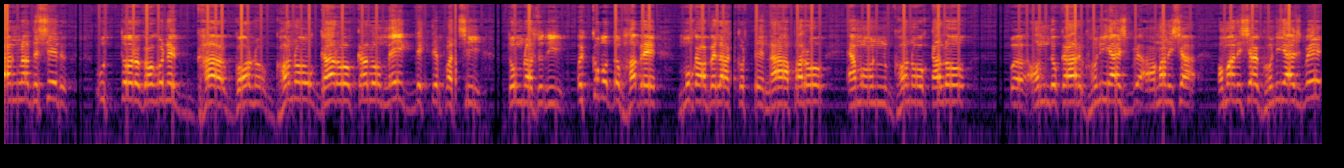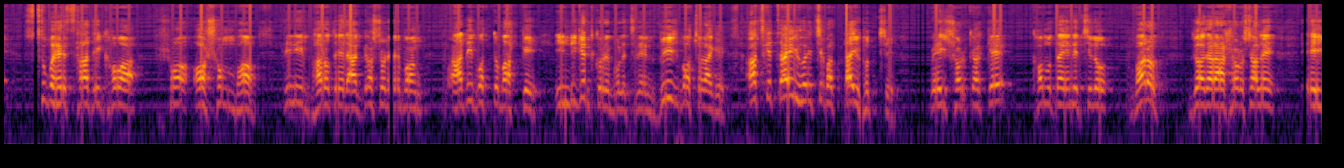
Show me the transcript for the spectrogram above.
বাংলাদেশের উত্তর গগনে ঘন ঘন, গাঢ়, কালো মেঘ দেখতে পাচ্ছি। তোমরা যদি ঐক্যবদ্ধভাবে মোকাবেলা করতে না পারো, এমন ঘন, কালো অন্ধকার ঘনিয়ে আসবে আমানিশা অমানিশা ঘনিয়ে আসবে। সুবাহের সাদিক হওয়া অসম্ভব। তিনি ভারতের আগ্রাসন এবং আধিপত্যবাদকে ইন্ডিকেট করে বলেছিলেন বিশ বছর আগে। আজকে তাই হয়েছে বা তাই হচ্ছে, এই সরকারকে ক্ষমতা এনেছিল ভারত। দু হাজার আঠারো সালে এই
